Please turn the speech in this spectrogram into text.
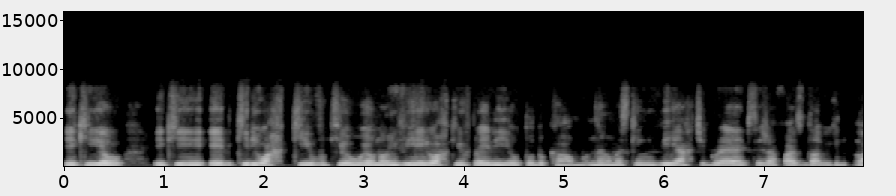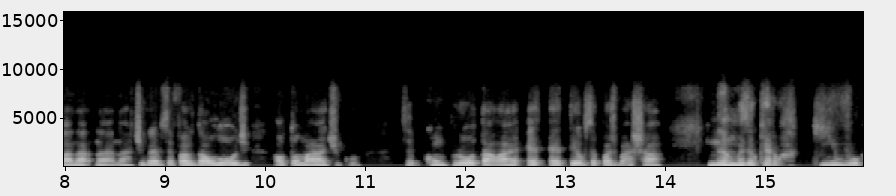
E que eu e que ele queria o arquivo, que eu, eu não enviei o arquivo para ele e eu todo calmo. Não, mas quem envia é a Art Grab, você já faz lá na, na, na Art Grab, você faz o download automático. Você comprou, tá lá, é, é teu, você pode baixar. Não, mas eu quero o arquivo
